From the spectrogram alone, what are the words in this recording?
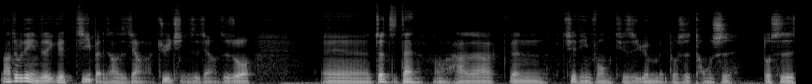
那这部电影的一个基本上是这样的，剧情是这样，是说，呃，甄子丹啊，他跟谢霆锋其实原本都是同事，都是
